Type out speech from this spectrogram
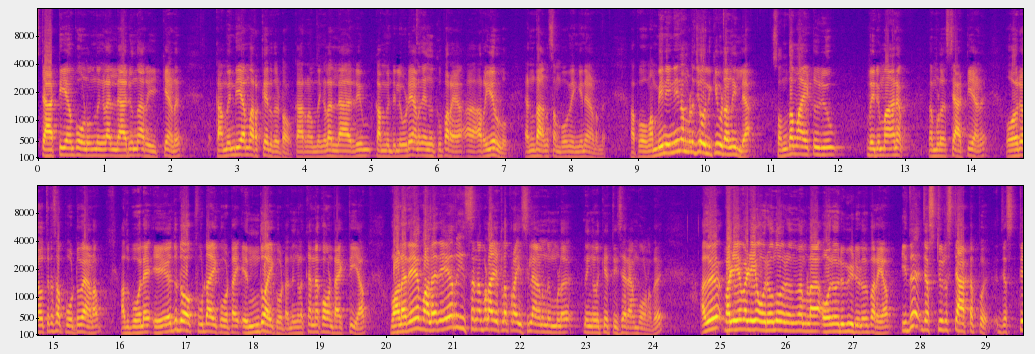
സ്റ്റാർട്ട് ചെയ്യാൻ പോകണം നിങ്ങൾ എല്ലാവരും ഒന്ന് അറിയിക്കുകയാണ്. കമന്റ് ചെയ്യാൻ മറക്കരുത് കേട്ടോ. കാരണം നിങ്ങൾ എല്ലാവരും കമന്റിലൂടെയാണ് ഞങ്ങൾക്ക് പറയാ അറിയുള്ളൂ എന്താണ് സംഭവം എങ്ങനെയാണെന്ന്. അപ്പോൾ മമ്മീനെ ഇനി നമ്മൾ ജോലിക്ക് വിടണില്ല. സ്വന്തമായിട്ടൊരു വരുമാനം നമ്മൾ സ്റ്റാർട്ട് ചെയ്യാണ്. ഓരോരുത്തരുടെ സപ്പോർട്ട് വേണം. അതുപോലെ ഏത് ഡോഗ് ഫുഡ് ആയിക്കോട്ടെ എന്തും ആയിക്കോട്ടെ നിങ്ങൾക്ക് എന്നെ കോൺടാക്ട് ചെയ്യാം. വളരെ വളരെ റീസണബിൾ ആയിട്ടുള്ള പ്രൈസിലാണ് നമ്മൾ നിങ്ങൾക്ക് എത്തിച്ചേരാൻ പോണത്. അത് വഴിയെ വഴിയെ ഓരോന്ന് ഓരോന്ന് നമ്മൾ ഓരോരോ വീഡിയോയിൽ പറയാം. ഇത് ജസ്റ്റ് ഒരു സ്റ്റാർട്ടപ്പ് ജസ്റ്റ്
